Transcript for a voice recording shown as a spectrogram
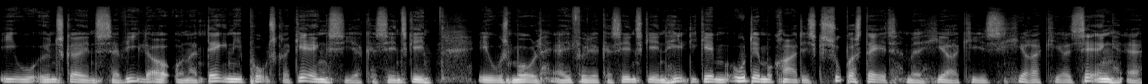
EU ønsker en servil og underdanig polsk regering, siger Kaczynski. EU's mål er ifølge Kaczynski en helt igennem udemokratisk superstat med hierarkis, hierarkisering af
